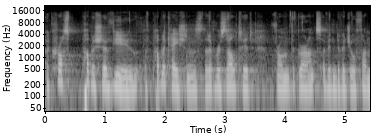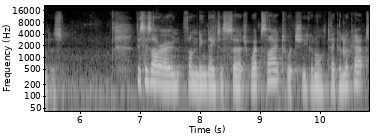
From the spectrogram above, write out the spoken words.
a cross-publisher view of publications that have resulted from the grants of individual funders. This is our own funding data search website, which you can all take a look at.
